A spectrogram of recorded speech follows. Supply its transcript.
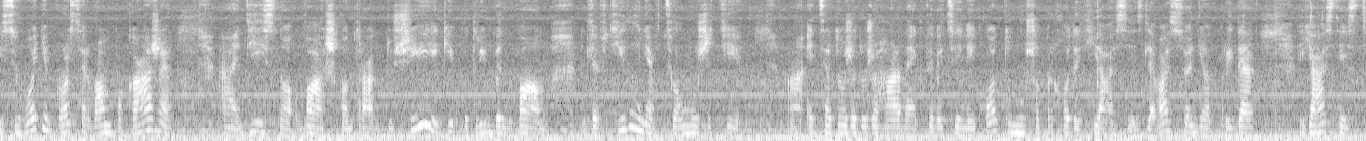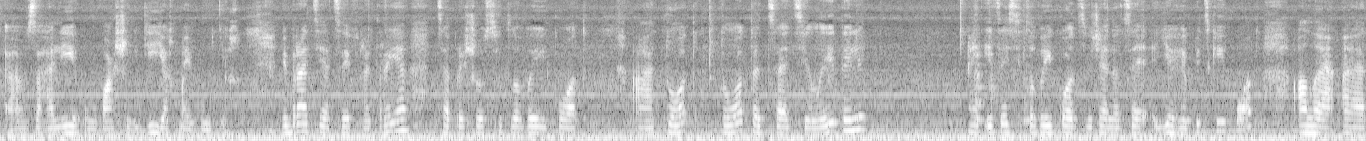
І сьогодні простір вам покаже е, дійсно ваш контракт душі, який потрібен вам для втілення в цьому житті. І це дуже дуже гарний активаційний код, тому що приходить ясність. Для вас сьогодні от прийде ясність е, взагалі у ваших діях майбутніх. Вібрація цифри 3 – це прийшов світловий код. А тот, тот це цілитель. І цей світловий код, звичайно, це єгипетський код, але е,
